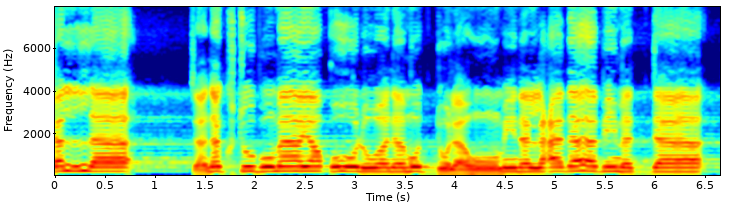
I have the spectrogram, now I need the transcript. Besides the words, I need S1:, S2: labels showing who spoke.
S1: كلا سنكتب ما يقول ونمد له من العذاب مدّا.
